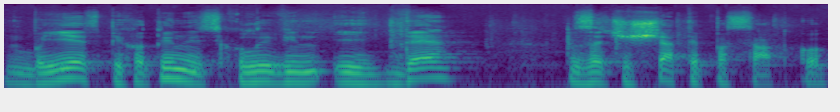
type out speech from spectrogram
боєць, піхотинець, коли він йде зачищати посадку.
